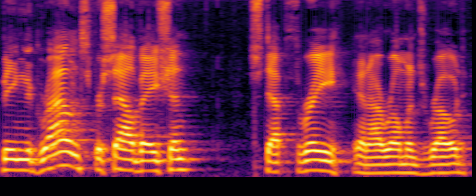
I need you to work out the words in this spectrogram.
being the grounds for salvation, step three in our Romans road,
